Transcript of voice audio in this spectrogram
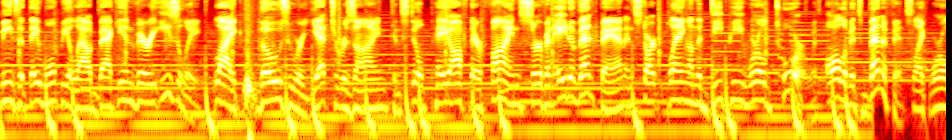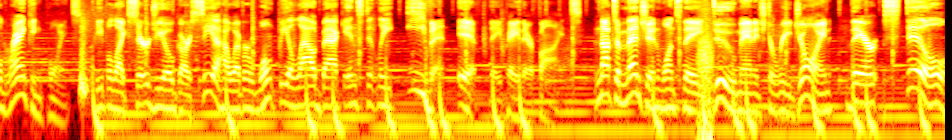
means that they won't be allowed back in very easily. Like, those who are yet to resign can still pay off their fines, serve an 8-event ban, and start playing on the DP World Tour with all of its benefits like world ranking points. People like Sergio Garcia, however, won't be allowed back instantly even if they pay their fines. Not to mention, once they do manage to rejoin, they're still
